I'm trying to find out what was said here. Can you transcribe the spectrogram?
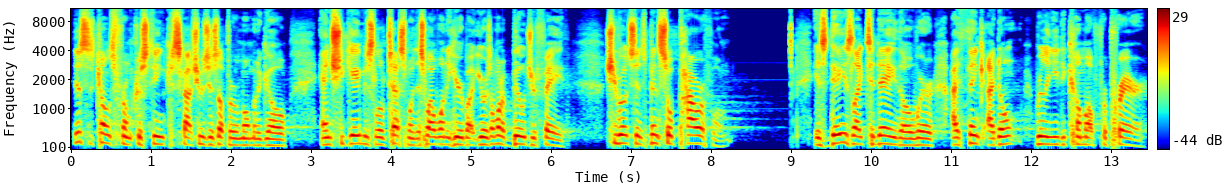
This is, comes from Christine Scott. She was just up here a moment ago, and she gave me this little testimony. That's why I want to hear about yours. I want to build your faith. She wrote, It's been so powerful. It's days like today, though, where I think I don't really need to come up for prayer,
